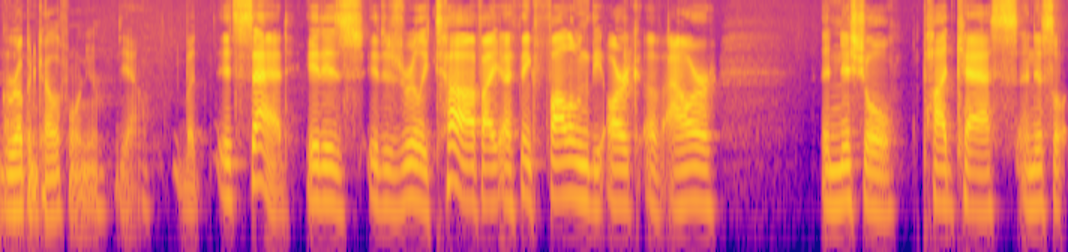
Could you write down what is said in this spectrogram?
Grew up in California. yeah but it's sad it is it is really tough I, I think following the arc of our initial podcasts initial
